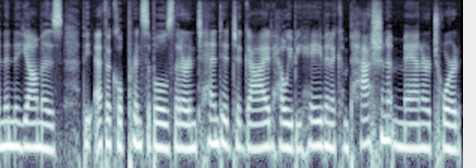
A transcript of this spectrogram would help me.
and the niyamas, the ethical principles that are intended to guide how we behave in a compassionate manner toward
